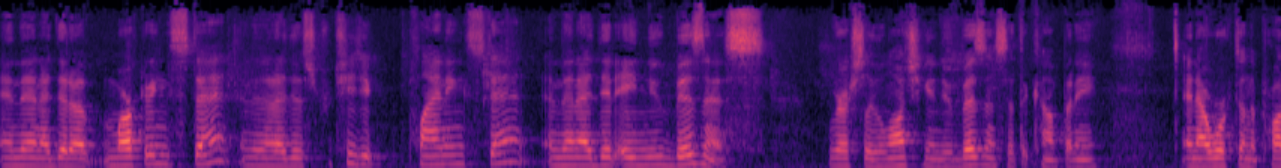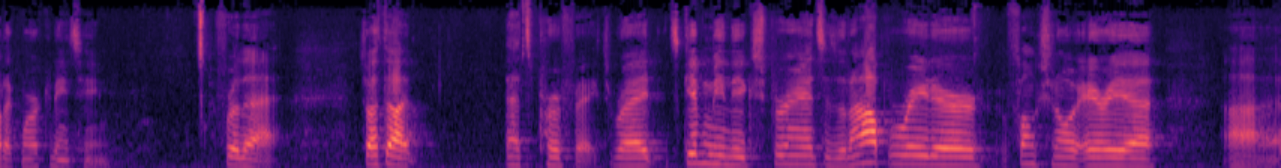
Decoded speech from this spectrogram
and then I did a marketing stint, and then I did a strategic planning stint, and then I did a new business. We're actually launching a new business at the company and I worked on the product marketing team for that. So I thought, that's perfect, right? It's given me the experience as an operator, functional area uh,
